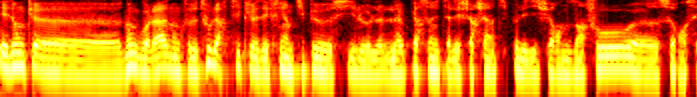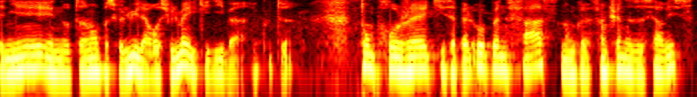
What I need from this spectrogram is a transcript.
Et donc euh, donc voilà, donc euh, tout l'article décrit un petit peu aussi le, la personne est allée chercher un petit peu les différentes infos, euh, se renseigner et notamment parce que lui il a reçu le mail qui dit bah écoute euh, ton projet qui s'appelle OpenFaaS donc euh, Function as a Service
